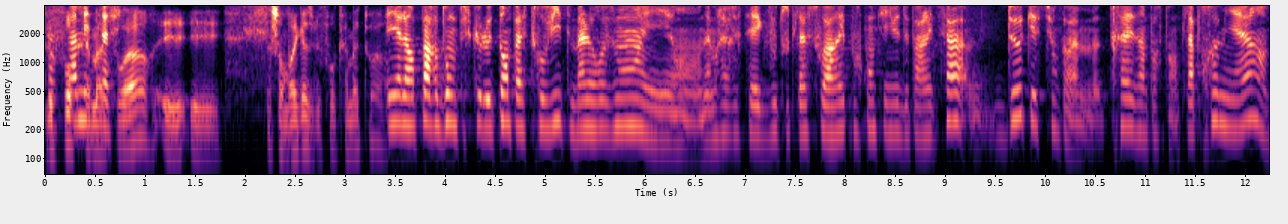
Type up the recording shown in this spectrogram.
le four crématoire et, et la chambre à gaz, le four crématoire. Et alors, pardon, puisque le temps passe trop vite, malheureusement, et on aimerait rester avec vous toute la soirée pour continuer de parler de ça. Deux questions quand même très importantes. La première,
